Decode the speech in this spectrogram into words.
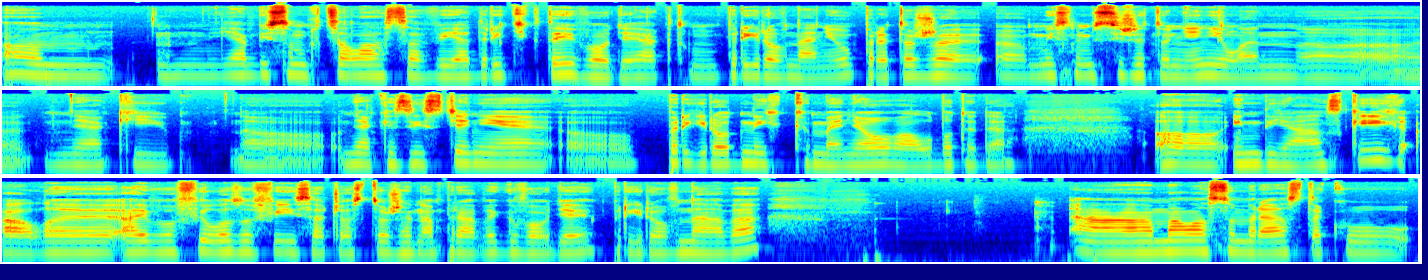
Um, ja by som chcela sa vyjadriť k tej vode a k tomu prirovnaniu, pretože uh, myslím si, že to není len uh, nejaký, nejaké zistenie uh, prírodných kmeňov, alebo teda uh, indiánskych, ale aj vo filozofii sa často žena práve k vode prirovnáva. A mala som raz takú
